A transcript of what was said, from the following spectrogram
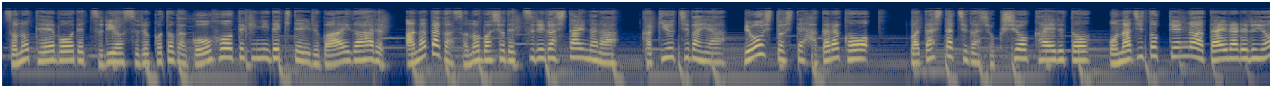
その堤防で釣りをすることが合法的にできている場合がある。あなたがその場所で釣りがしたいなら柿打ち場や漁師として働こう。私たちが職種を変えると同じ特権が与えられるよ。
